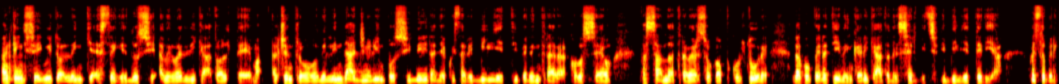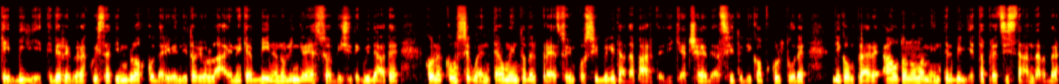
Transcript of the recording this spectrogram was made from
anche in seguito alle inchieste che Dossier aveva dedicato al tema. Al centro dell'indagine l'impossibilità di acquistare biglietti per entrare al Colosseo passando attraverso Cop Culture, la cooperativa incaricata del servizio di biglietteria. Questo perché i biglietti verrebbero acquistati in blocco da rivenditori online che abbinano l'ingresso a visite guidate con conseguente aumento del prezzo e impossibilità da parte di chi accede al sito di Coop Culture di comprare autonomamente il biglietto a prezzi standard.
